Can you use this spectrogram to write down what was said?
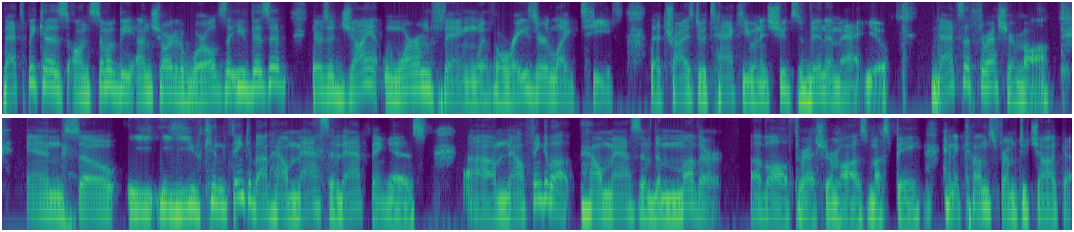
that's because on some of the uncharted worlds that you visit, there's a giant worm thing with razor like teeth that tries to attack you and it shoots venom at you. That's a Thresher Maw. And so y- you can think about how massive that thing is. Um, now, think about how massive the mother of all Thresher Maws must be. And it comes from Tuchanka.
